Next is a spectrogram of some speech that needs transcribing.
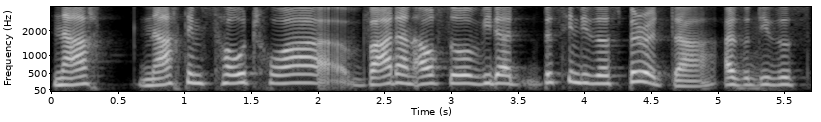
nach nach dem So-Tor war dann auch so wieder ein bisschen dieser Spirit da. Also dieses,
